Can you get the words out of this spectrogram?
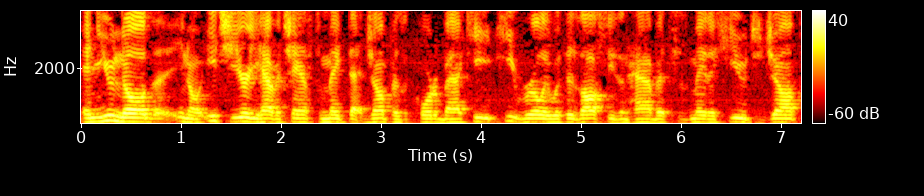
and you know that you know each year you have a chance to make that jump as a quarterback. He he really with his offseason habits has made a huge jump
